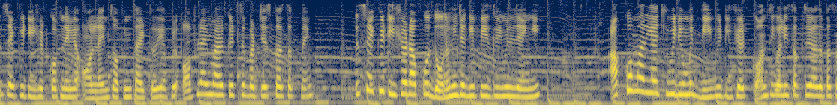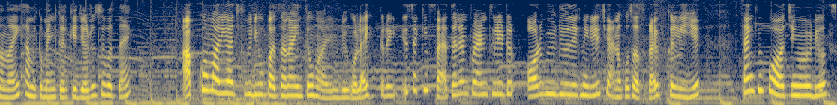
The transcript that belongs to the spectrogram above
इस टाइप की टी शर्ट को अपने लिए ऑनलाइन शॉपिंग साइट से या फिर ऑफलाइन मार्केट से परचेज कर सकते हैं। इस टाइप की टी शर्ट आपको दोनों ही जगह पे इजली मिल जाएँगी। आपको हमारी आज की वीडियो में दी हुई टी शर्ट कौन सी वाली सबसे ज़्यादा पसंद आई, हमें कमेंट करके ज़रूर से बताएँ। आपको हमारी आज की वीडियो पसंद आई तो हमारी वीडियो को लाइक करें। इस तरह की फ़ैशन एंड ट्रेंड से रिलेटेड और वीडियो देखने के लिए चैनल को सब्सक्राइब कर लीजिए। Thank you for watching videos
